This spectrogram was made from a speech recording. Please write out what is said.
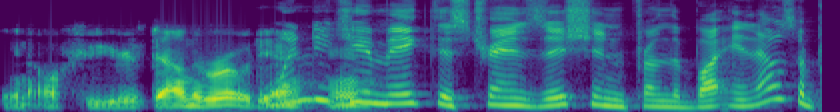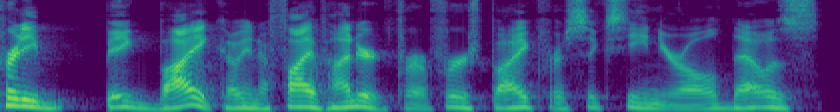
You know, a few years down the road. Yeah. When did yeah. you make this transition from the bike? And that was a pretty big bike. I mean, a 500 for a first bike for a 16 year old. That was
